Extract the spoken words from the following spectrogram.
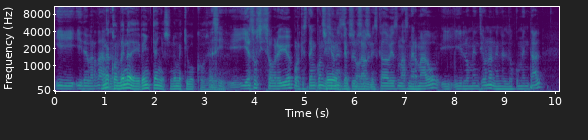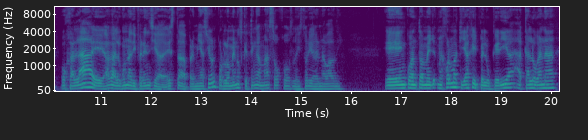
y, y de verdad... Una de condena de 20 años, si no me equivoco. O sea, Sí, y eso sí sobrevive porque está en condiciones sí, sí, deplorables, sí. cada vez más mermado, y, y lo mencionan en el documental. Ojalá eh, haga alguna diferencia esta premiación, por lo menos que tenga más ojos la historia de Navalny. Eh, en cuanto a me mejor maquillaje y peluquería, acá lo gana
